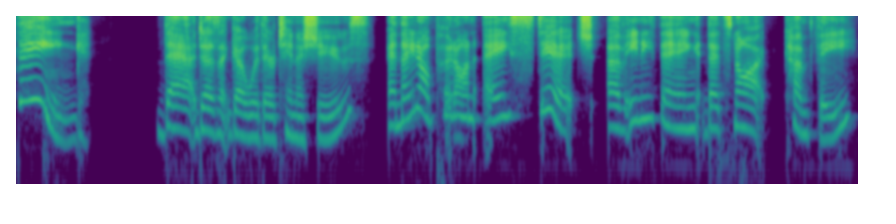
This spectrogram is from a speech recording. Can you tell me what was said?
thing that doesn't go with their tennis shoes and they don't put on a stitch of anything that's not comfy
